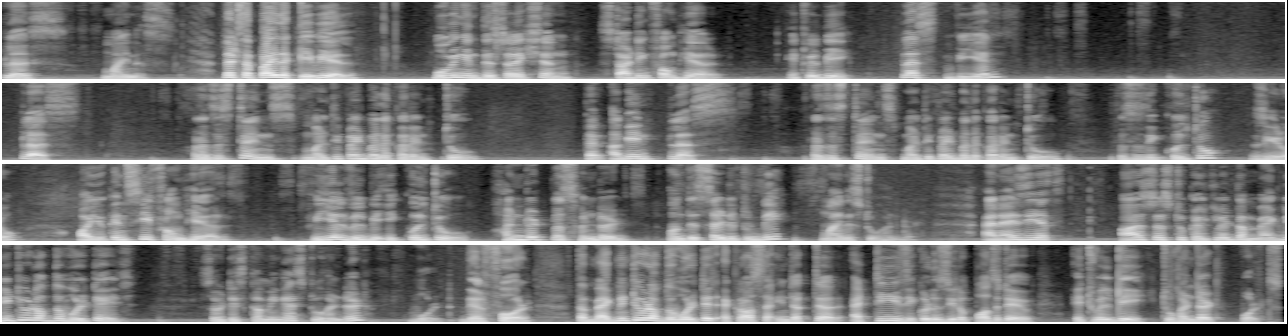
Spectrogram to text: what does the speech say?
plus minus. Let us apply the KVL moving in this direction starting from here it will be plus VL plus resistance multiplied by the current 2 then again plus resistance multiplied by the current 2 this is equal to 0 or you can see from here VL will be equal to 100 plus 100 on this side it will be minus 200 and as he has asked us to calculate the magnitude of the voltage so it is coming as 200 volt. Therefore, the magnitude of the voltage across the inductor at t is equal to 0 positive it will be 200 volts.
